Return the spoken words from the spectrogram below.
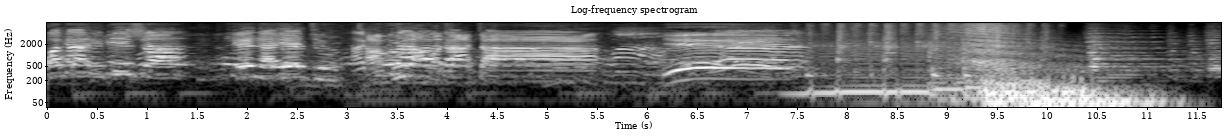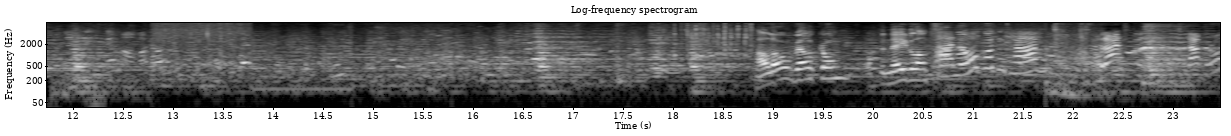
wakaribisha Kenya yetu hakuna matata. Yeah. Hallo, welkom op de Nederlandse. Hallo, guten Tag. Здравствуйте. Добро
